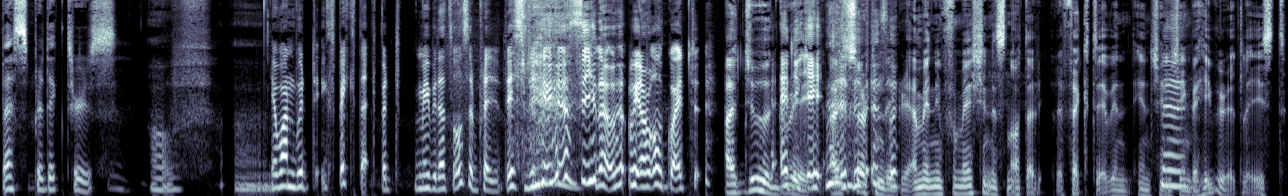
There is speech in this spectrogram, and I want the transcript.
best predictors mm. of. Um, yeah, one would expect that, but maybe that's also prejudice because you know we are all quite. I do agree. Educated. I certainly agree. I mean, information is not that effective in in changing no. behavior, at least.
